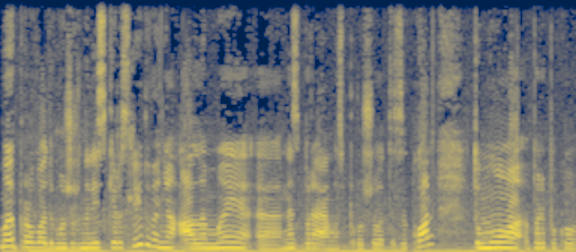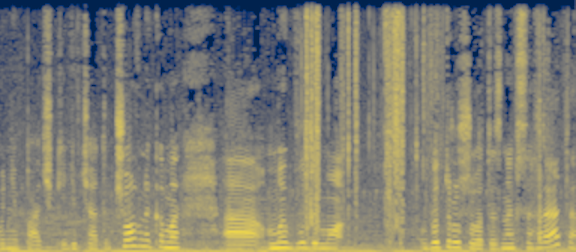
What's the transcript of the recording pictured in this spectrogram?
Ми проводимо журналістські розслідування, але ми е, не збираємось порушувати закон. Тому перепаковані пачки дівчата човниками. Е, ми будемо витрушувати з них сигарети.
